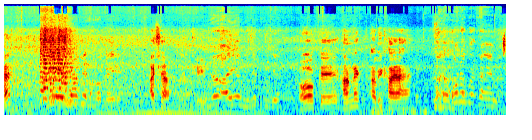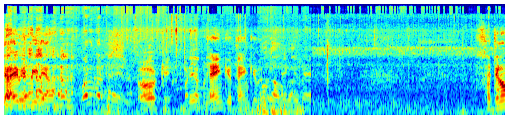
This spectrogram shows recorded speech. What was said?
है? अच्छा। ठीक इधर आइए विजिट कीजिए ओके हमने अभी खाया है और ऊपर खाए ना चाय भी पी लिया और ऊपर खाए ना ओके बढ़िया बढ़िया थैंक यू थैंक यू होगा होगा ਸੱਜਣੋ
